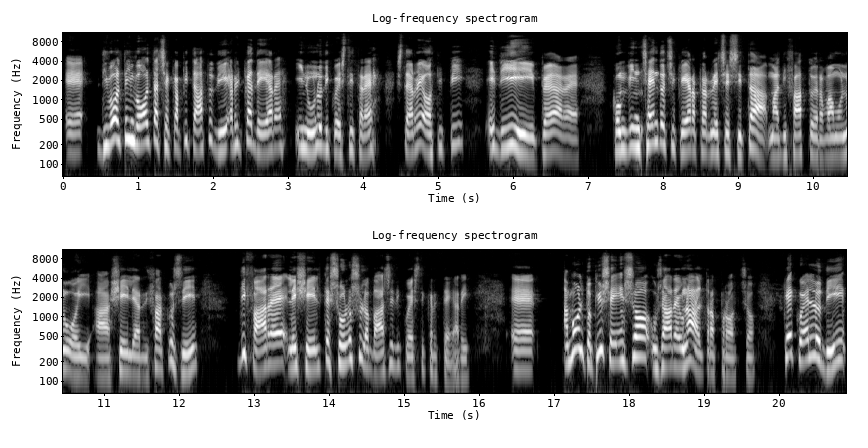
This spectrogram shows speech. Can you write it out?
eh, di volta in volta ci è capitato di ricadere in uno di questi tre stereotipi e di, per, convincendoci che era per necessità, ma di fatto eravamo noi a scegliere di far così, di fare le scelte solo sulla base di questi criteri. Eh, ha molto più senso usare un altro approccio, che è quello di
